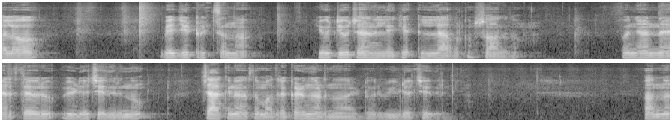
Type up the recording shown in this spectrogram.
ഹലോ വെജി ട്രിക്സ് എന്ന യൂട്യൂബ് ചാനലിലേക്ക് എല്ലാവർക്കും സ്വാഗതം. അപ്പോൾ ഞാൻ നേരത്തെ ഒരു വീഡിയോ ചെയ്തിരുന്നു. ചാക്കിനകത്ത് മധുരക്കിഴങ്ങ് നടുന്നതായിട്ട് ഒരു വീഡിയോ ചെയ്തിരുന്നു. അന്ന്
